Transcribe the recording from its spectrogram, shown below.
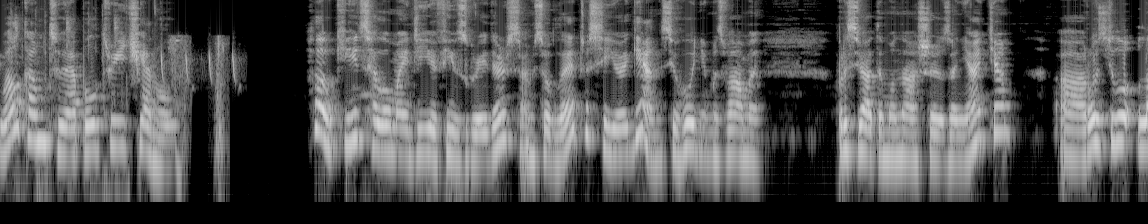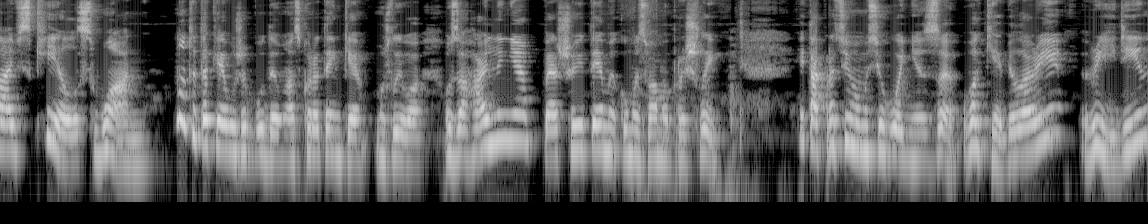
Welcome to Apple Tree Channel. Hello kids, hello my dear fifth graders. I'm so glad to see you again. Сьогодні ми з вами присвятимо наше заняття розділу Life Skills 1. Ну, це таке вже буде у нас коротеньке, можливо, узагальнення першої теми, яку ми з вами пройшли. І так, працюємо ми сьогодні з vocabulary, reading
